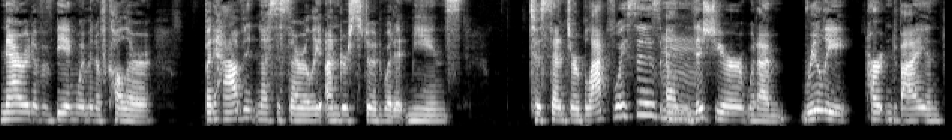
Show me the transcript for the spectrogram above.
narrative of being women of color, but haven't necessarily understood what it means to center Black voices. Mm. And this year, what I'm really heartened by, and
